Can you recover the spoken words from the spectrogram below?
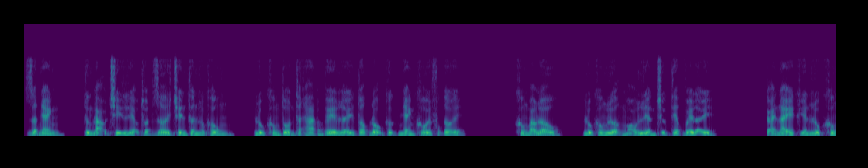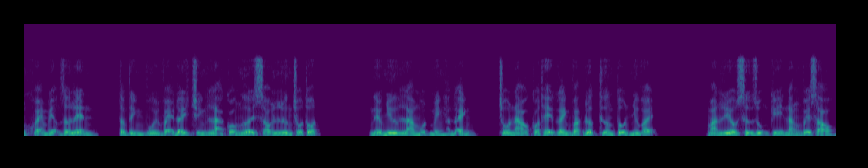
Rất nhanh, từng đạo trị liệu thuật rơi trên thân lục không lục không tổn thất hp lấy tốc độ cực nhanh khôi phục tới. Không bao lâu, lục không lượng máu liền trực tiếp về đầy. Cái này khiến lục không khỏe miệng giơ lên, tâm tình vui vẻ đây chính là có người sau lưng chỗ tốt. Nếu như là một mình hắn đánh, chỗ nào có thể gánh vác được thương tổn như vậy? Man liêu sử dụng kỹ năng về sau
